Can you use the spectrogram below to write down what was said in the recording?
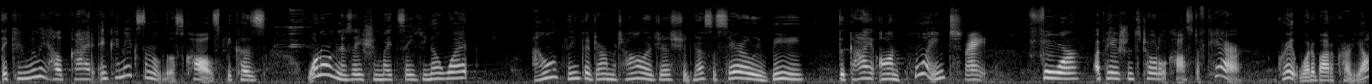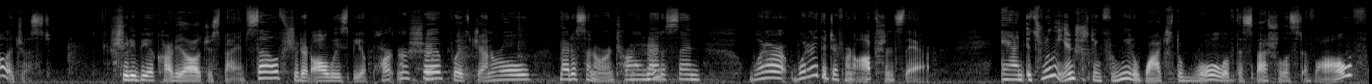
That can really help guide and can make some of those calls because one organization might say, you know what, I don't think a dermatologist should necessarily be the guy on point Right. for a patient's total cost of care. Great, what about a cardiologist? Should he be a cardiologist by himself? Should it always be a partnership mm-hmm. with general medicine or internal mm-hmm. medicine? What are what are the different options there? And it's really interesting for me to watch the role of the specialist evolve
